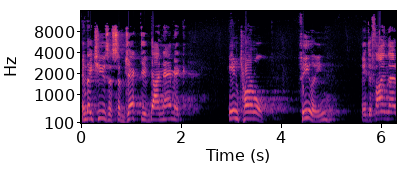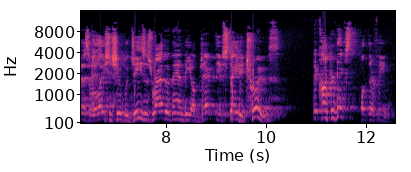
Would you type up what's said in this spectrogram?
And they choose a subjective, dynamic, internal feeling and define that as a relationship with Jesus rather than the objective stated truth, it contradicts what they're feeling,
